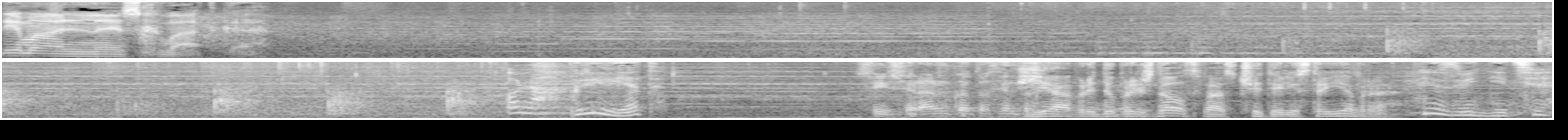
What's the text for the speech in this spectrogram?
Экстремальная схватка. Привет. Я предупреждал с вас 400 евро. Извините.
